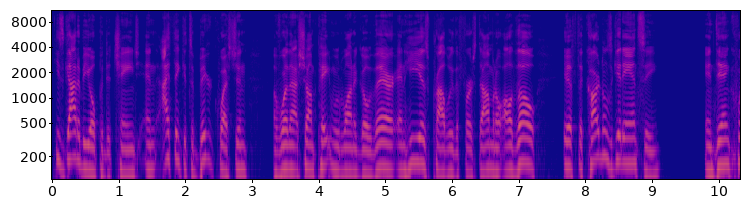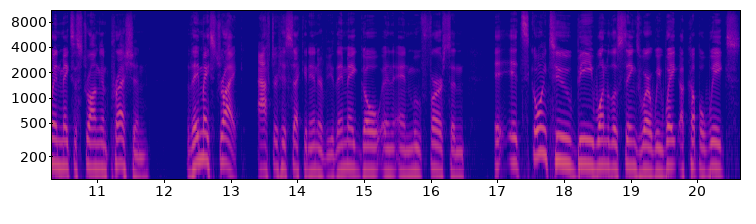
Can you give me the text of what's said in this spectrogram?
He's got to be open to change. And I think it's a bigger question of whether or not Sean Payton would want to go there. And he is probably the first domino. Although, if the Cardinals get antsy and Dan Quinn makes a strong impression, they may strike after his second interview. They may go and, and move first. And it's going to be one of those things where we wait a couple weeks,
